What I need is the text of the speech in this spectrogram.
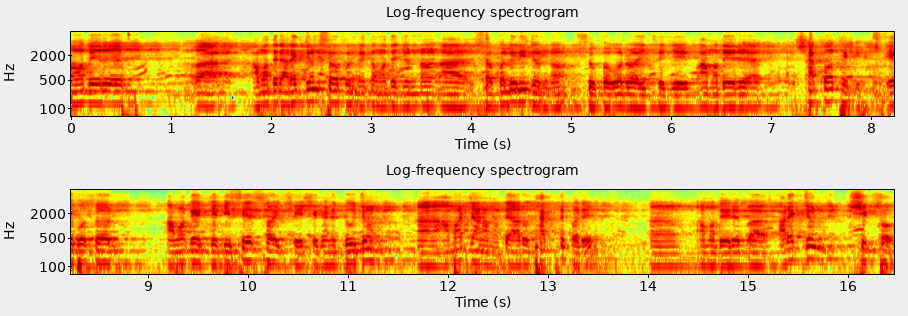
আমাদের আমাদের আরেকজন সহকর্মী তোমাদের জন্য সকলেরই জন্য সুখবর রয়েছে যে আমাদের সাকোয়া থেকে এবছর আমাদের যে বিশেষ হয়েছে, সেখানে দুজন আমার জানা মতে আরও থাকতে পারে। আমাদের আরেকজন শিক্ষক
